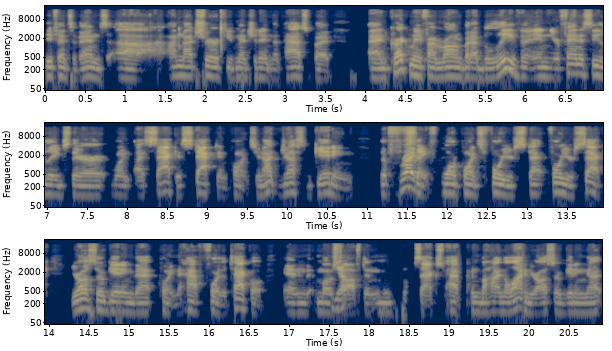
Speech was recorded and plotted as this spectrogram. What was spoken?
defensive ends, uh, I'm not sure if you've mentioned it in the past, but and correct me if I'm wrong, but I believe in your fantasy leagues, there when a sack is stacked in points, you're not just getting the right. say four points for your stat for your sack. You're also getting that point and a half for the tackle and most yep. often sacks happen behind the line. You're also getting that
